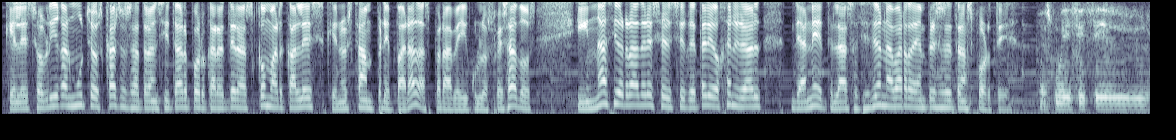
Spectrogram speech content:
que les obligan en muchos casos a transitar por carreteras comarcales que no están preparadas para vehículos pesados. Ignacio Radres, el secretario general de ANET, la Asociación Navarra de Empresas de Transporte. Es muy difícil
